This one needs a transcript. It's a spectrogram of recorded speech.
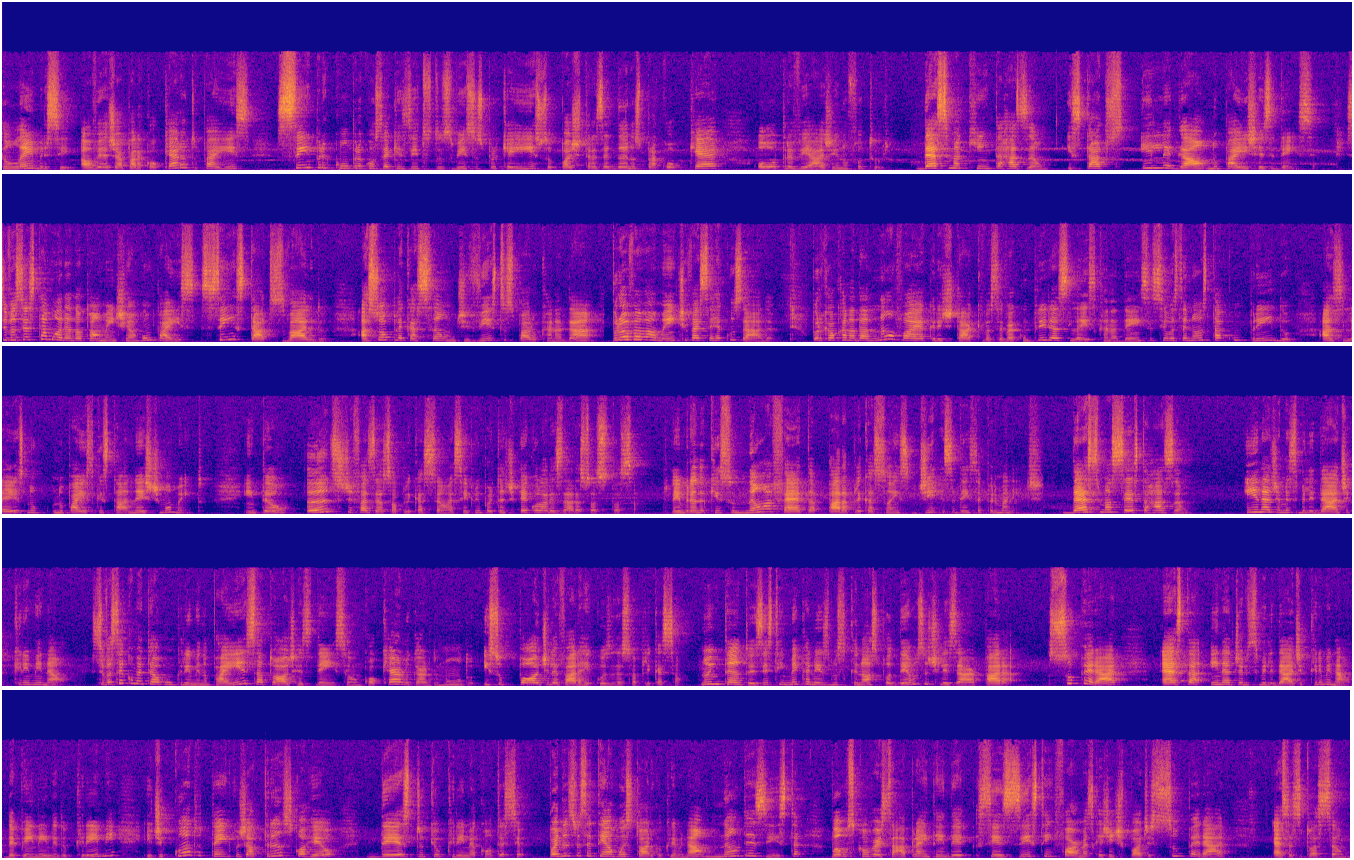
Então lembre-se, ao viajar para qualquer outro país, sempre cumpra com os requisitos dos vistos, porque isso pode trazer danos para qualquer outra viagem no futuro. 15 razão: status ilegal no país de residência. Se você está morando atualmente em algum país sem status válido, a sua aplicação de vistos para o Canadá provavelmente vai ser recusada, porque o Canadá não vai acreditar que você vai cumprir as leis canadenses se você não está cumprindo as leis no, no país que está neste momento. Então, antes de fazer a sua aplicação, é sempre importante regularizar a sua situação. Lembrando que isso não afeta para aplicações de residência permanente. 16 razão: inadmissibilidade criminal. Se você cometeu algum crime no país atual de residência ou em qualquer lugar do mundo, isso pode levar à recusa da sua aplicação. No entanto, existem mecanismos que nós podemos utilizar para superar esta inadmissibilidade criminal, dependendo do crime e de quanto tempo já transcorreu desde que o crime aconteceu. Portanto, se você tem algum histórico criminal, não desista. Vamos conversar para entender se existem formas que a gente pode superar essa situação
